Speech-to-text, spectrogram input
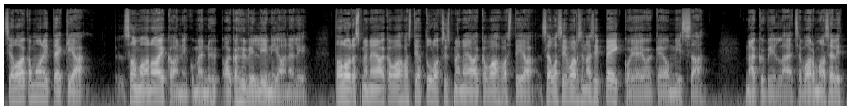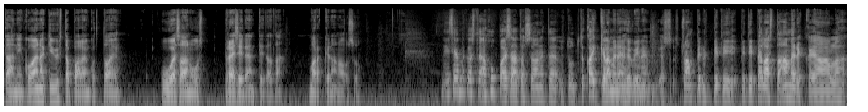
siellä on aika moni tekijä samaan aikaan niin kuin mennyt aika hyvin linjaan, eli taloudessa menee aika vahvasti ja tuloksissa menee aika vahvasti ja sellaisia varsinaisia peikkoja ei oikein ole missään näkyvillä, että se varmaan selittää niin kuin ainakin yhtä paljon kuin toi USAn uusi presidentti tota markkinanousua. Niin se, mikä sitä hupaisaa tuossa on, että tuntuu, että kaikkialla menee hyvin. Jos Trump nyt piti, piti pelastaa Amerikka ja olla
